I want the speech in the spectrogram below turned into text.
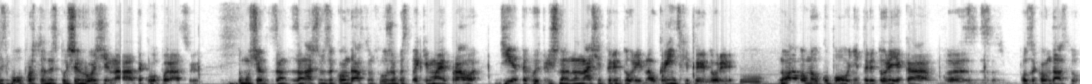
СБУ просто не спише гроші на таку операцію. Тому що за, за нашим законодавством Служба безпеки має право діяти виключно на нашій території, на українській території, ну або на окупованій території, яка е, по законодавству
